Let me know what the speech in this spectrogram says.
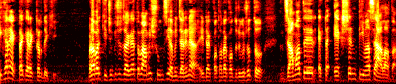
এখানে একটা ক্যারেক্টার দেখি। বাট আবার কিছু কিছু জায়গায়, তবে আমি শুনছি, আমি জানি না এটা কথাটা কতটুকু সত্য, জামাতের একটা অ্যাকশন টিম আছে আলাদা।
